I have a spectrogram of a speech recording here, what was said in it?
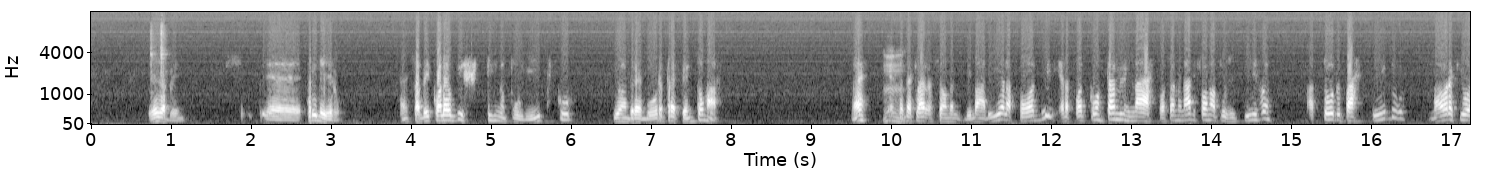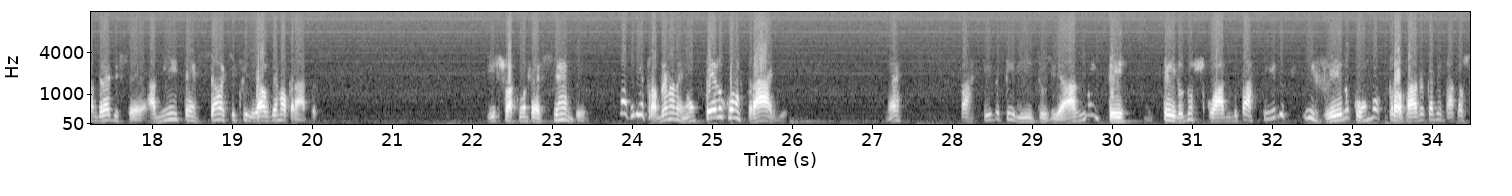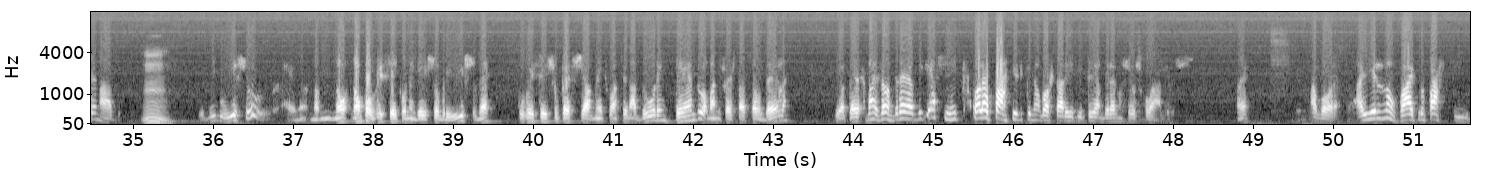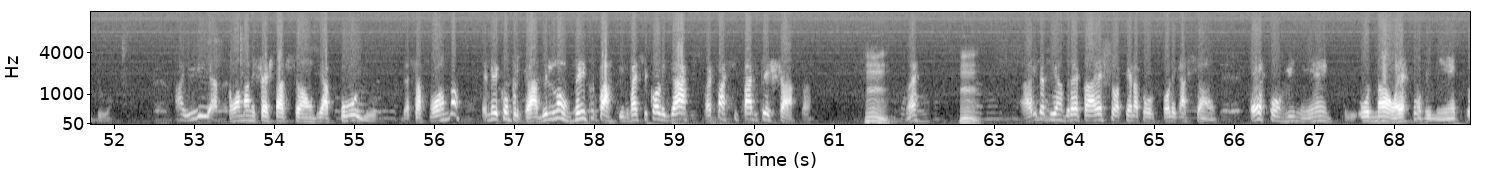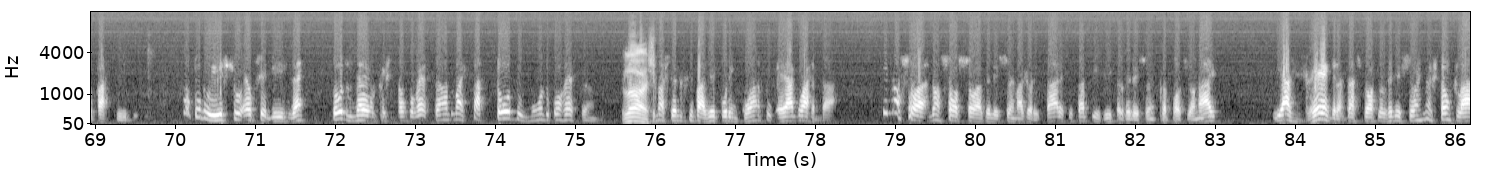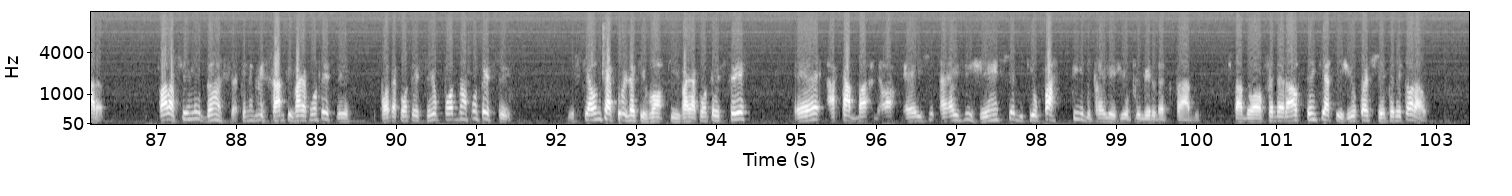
Veja bem. É, primeiro, a saber qual é o destino político que o André Moura pretende tomar. Né? Hum. Essa declaração de Maria ela pode, ela pode contaminar, contaminar de forma positiva a todo partido na hora que o André disser a minha intenção é se filiar aos democratas. Isso acontecendo, não teria problema nenhum. Pelo contrário, né? o partido teria entusiasmo em ter tê-lo nos quadros do partido e vê-lo como provável candidato ao Senado. Hum. Eu digo isso, é, não, não, não, conversei com ninguém sobre isso, né? Conversei superficialmente com a senadora, entendo a manifestação dela. Eu até, mas André, eu digo assim, qual é o partido que não gostaria de ter André nos seus quadros? Né? Agora, aí ele não vai para o partido. Aí uma manifestação de apoio dessa forma é meio complicado. Ele não vem para o partido, vai se coligar, vai participar de ter chapa. Hum. Né? Hum. A ida de André para essa ou aquela coligação é conveniente ou não é conveniente para o partido? Então, tudo isso é o que você diz, né? Todos né, estão conversando, mas está todo mundo conversando. Lógico. O que nós temos que fazer, por enquanto, é aguardar. E não só, não só, só as eleições majoritárias, você sabe que existem as eleições proporcionais, e as regras das próximas eleições não estão claras fala-se em mudança, que ninguém sabe o que vai acontecer. Pode acontecer ou pode não acontecer. Diz que a única coisa que, vão, que vai acontecer é acabar é, é a exigência de que o partido, para eleger o primeiro deputado estadual federal, tem que atingir o coeficiente eleitoral.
